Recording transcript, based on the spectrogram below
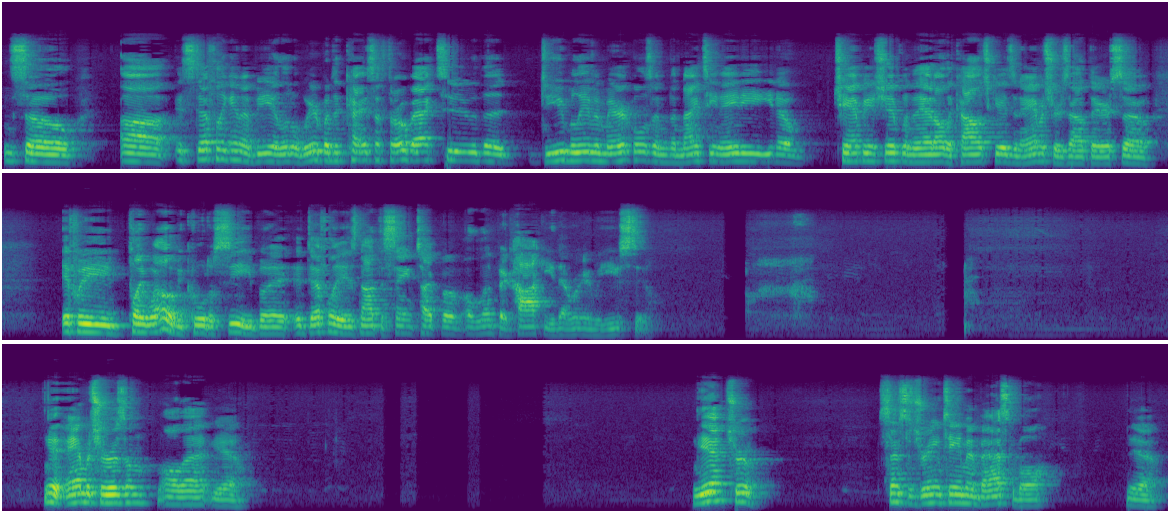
And so uh, it's definitely going to be a little weird, but it's a throwback to the "Do you believe in miracles?" and the 1980, you know, championship when they had all the college kids and amateurs out there. So if we play well, it'd be cool to see, but it definitely is not the same type of Olympic hockey that we're going to be used to. Yeah, amateurism, all that. Yeah. Yeah, true. Since the dream team in basketball. Yeah.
